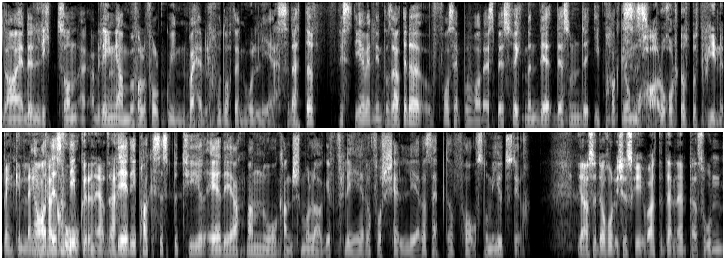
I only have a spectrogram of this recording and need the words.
da er det litt sånn Jeg vil egentlig anbefale folk å gå inn på helfo.no og lese dette, hvis de er veldig interessert i det, for å se på hva det er spesifikt. Men det, det som det i praksis Nå må, har du holdt oss på pinebenken lenge. Ja, Hva som de- koker det ned til? Det det i praksis betyr, er det at man nå kanskje må lage flere forskjellige resepter for stomiutstyr. Ja, altså Det holder ikke å skrive at denne personen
